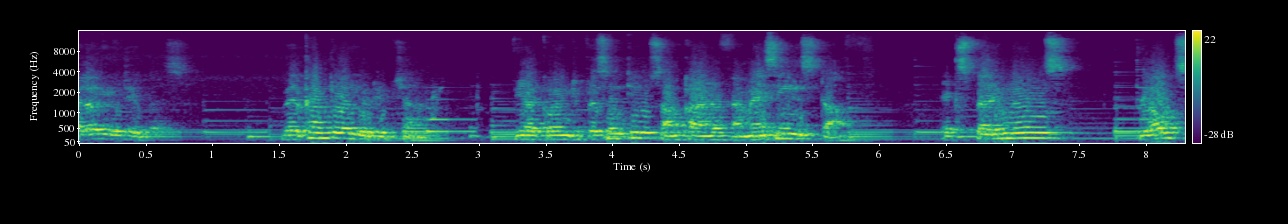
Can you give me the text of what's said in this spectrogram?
Hello YouTubers. Welcome to our YouTube channel. We are going to present you some kind of amazing stuff. Experiments, vlogs,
